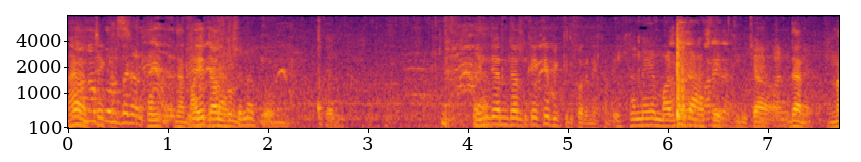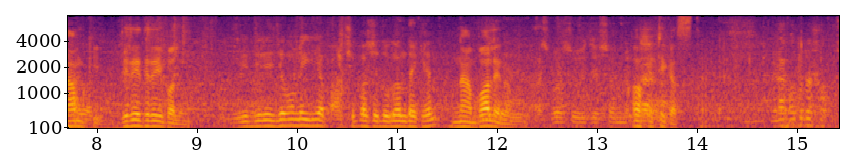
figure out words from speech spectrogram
হ্যাঁ। ঠিক আছে। এই না তো? ইন্ডিয়ান ডাল কে কে বিক্রি করেন এখানে? এখানে মার্কেটে আছে তিন চার। দেন নাম কি? ধীরে ধীরেই বলেন। ধীরে ধীরে যেমন এই যে আশেপাশে দোকান দেখেন। না বলেন। আশেপাশে ওই যে সামনে। ওকে ঠিক আছে এটা কতটা স্বচ্ছ?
